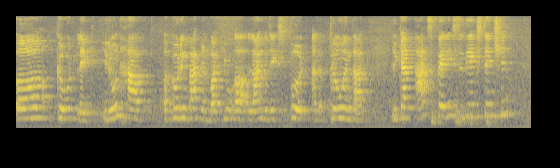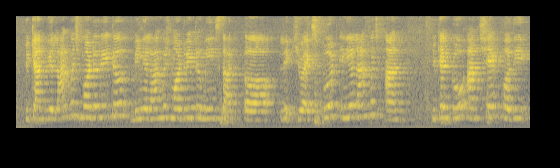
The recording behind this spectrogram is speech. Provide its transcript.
uh, code, like you don't have a coding background, but you are a language expert and a pro in that, you can add spellings to the extension. You can be a language moderator. Being a language moderator means that uh, like you're expert in your language and you can go and check for the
